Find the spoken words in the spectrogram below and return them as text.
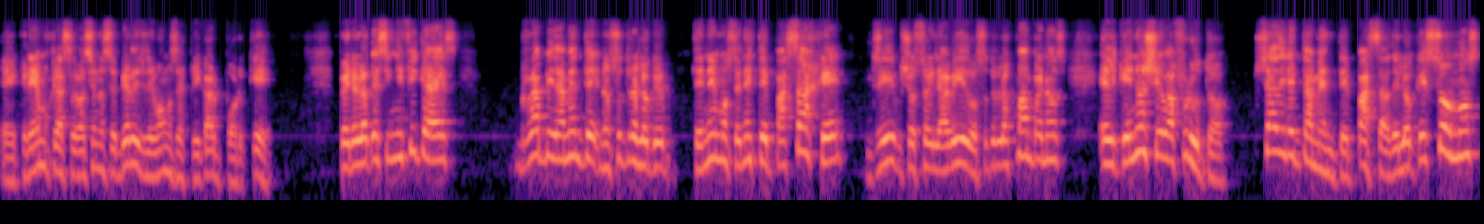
Eh, creemos que la salvación no se pierde y le vamos a explicar por qué. Pero lo que significa es, rápidamente, nosotros lo que tenemos en este pasaje, ¿sí? yo soy la vid, vosotros los pámpanos, el que no lleva fruto, ya directamente pasa de lo que somos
